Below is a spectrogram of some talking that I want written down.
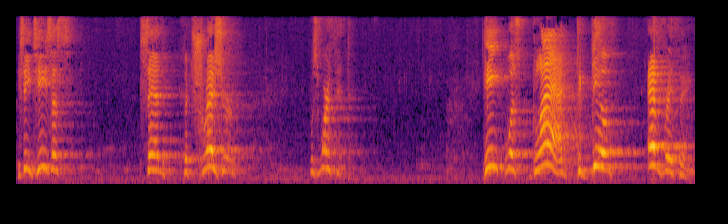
You see, Jesus said the treasure was worth it. He was glad to give everything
